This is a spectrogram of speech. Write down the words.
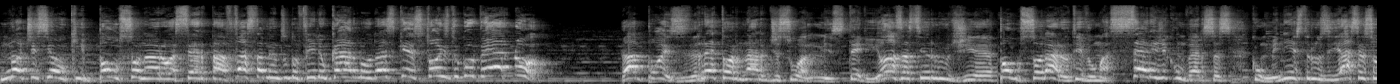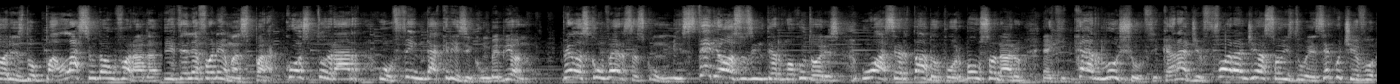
noticiou que Bolsonaro acerta afastamento do filho Carlos das questões do governo! Após retornar de sua misteriosa cirurgia, Bolsonaro teve uma série de conversas com ministros e assessores do Palácio da Alvorada e telefonemas para costurar o fim da crise com Bebiano. Pelas conversas com misteriosos interlocutores, o acertado por Bolsonaro é que Carluxo ficará de fora de ações do executivo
